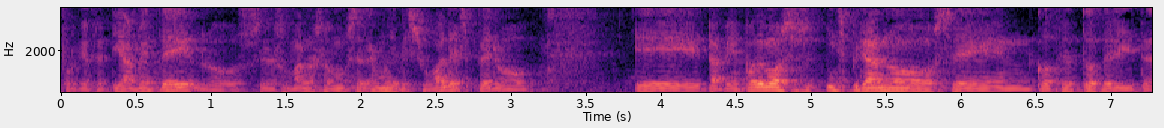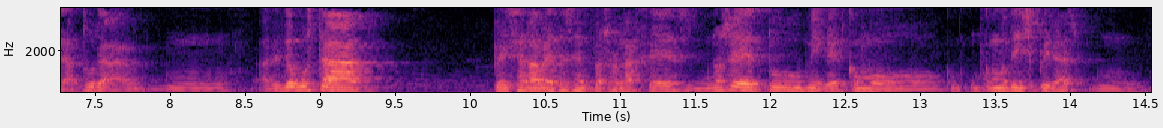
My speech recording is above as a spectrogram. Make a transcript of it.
porque efectivamente los seres humanos somos seres muy visuales, pero eh, también podemos inspirarnos en conceptos de literatura. Mm, ¿A ti te gusta pensar a veces en personajes? No sé tú, Miguel, cómo, cómo te inspiras. Mm,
